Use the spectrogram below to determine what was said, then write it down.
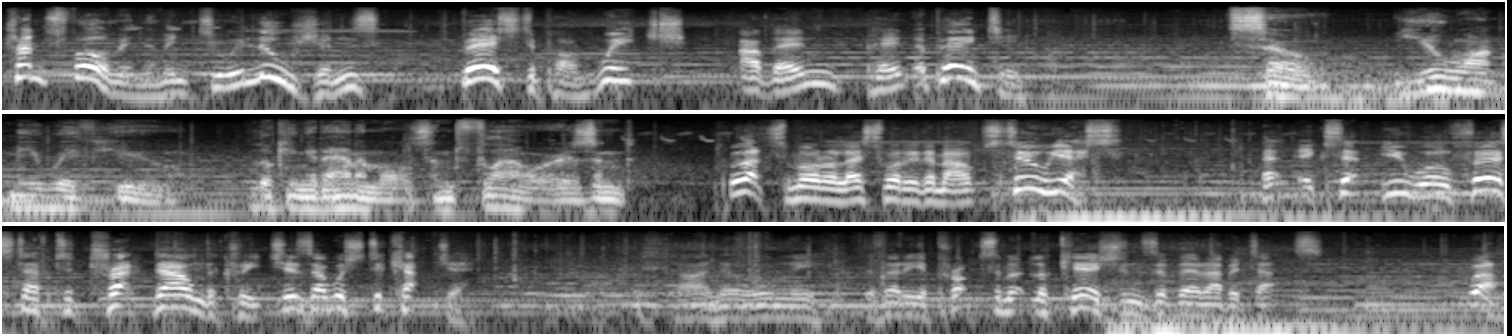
transforming them into illusions, based upon which I then paint a painting. So, you want me with you, looking at animals and flowers and... Well, that's more or less what it amounts to, yes. Uh, except you will first have to track down the creatures I wish to capture. I know only the very approximate locations of their habitats. Well,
